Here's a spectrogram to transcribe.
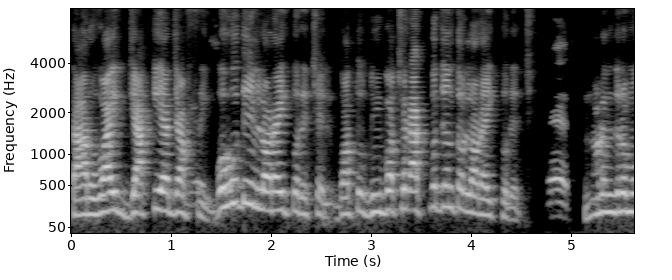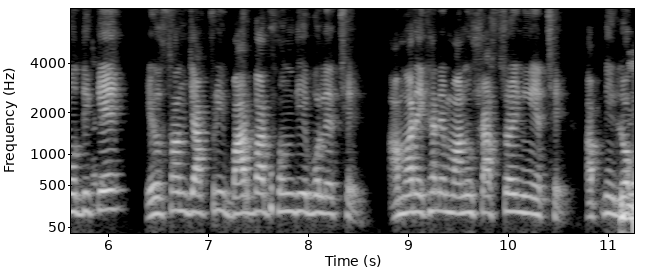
তার ওয়াইফ জাকিয়া জাফরি বহুদিন লড়াই করেছে। গত দুই বছর আগ পর্যন্ত লড়াই করেছে। নরেন্দ্র মোদীকে এহসান জাফরি বারবার ফোন দিয়ে বলেছে আমার এখানে মানুষ আশ্রয় নিয়েছে আপনি লোক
